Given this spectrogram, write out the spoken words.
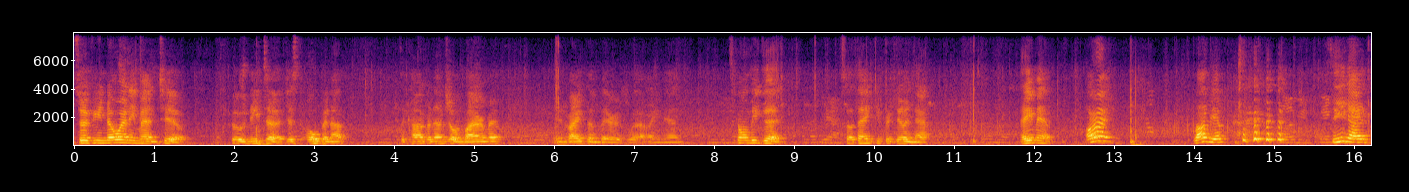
So if you know any men too, who need to just open up the confidential environment, invite them there as well. Amen. It's going to be good. So thank you for doing that. Amen. All right. Love you. Love you. See you guys.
